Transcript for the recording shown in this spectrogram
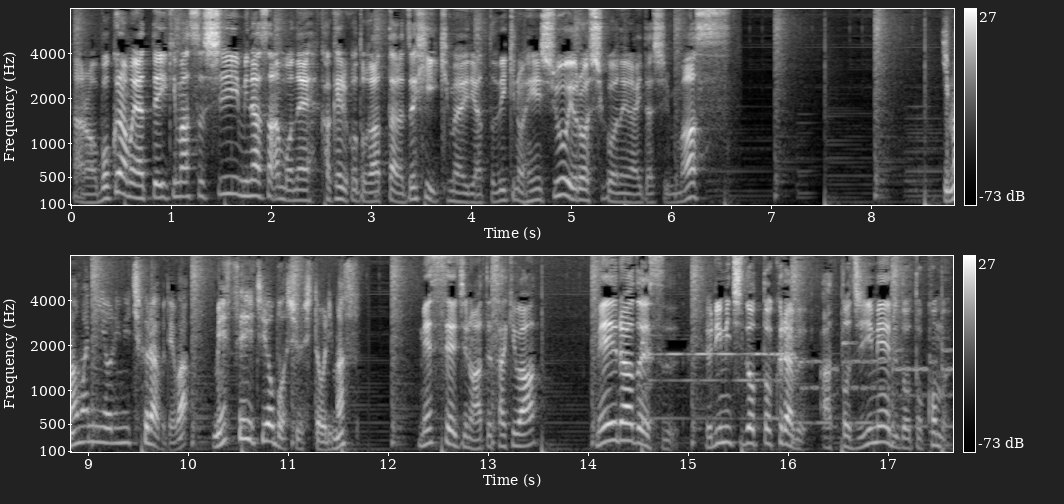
あの、僕らもやっていきますし、皆さんもね、書けることがあったら、ぜひ、決まりやっとウィキの編集をよろしくお願いいたします。気ままに寄り道クラブではメッセージを募集しております。メッセージの宛先は、メールアドレス、よりみち .club.gmail.com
